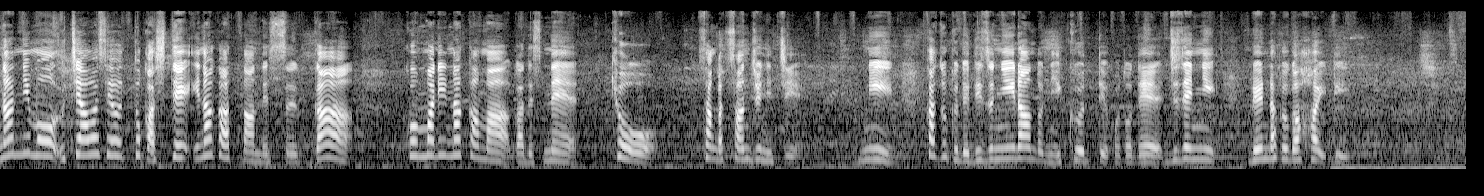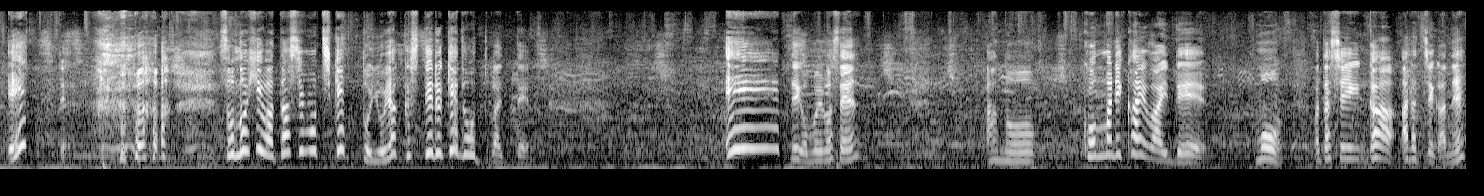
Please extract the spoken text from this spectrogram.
何にも打ち合わせとかしていなかったんですがこんまり仲間がですね今日3月30日に家族でディズニーランドに行くっていうことで事前に連絡が入りえって。その日私もチケット予約してるけどとか言ってえーって思いません？あのこんまり界隈でもう私がアラチェがね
